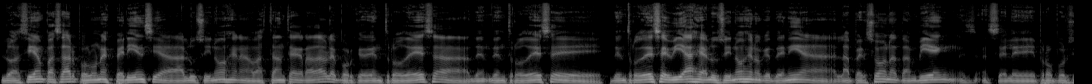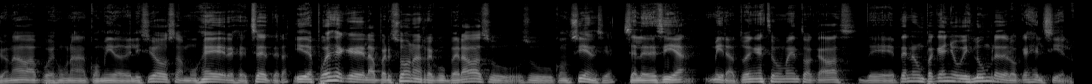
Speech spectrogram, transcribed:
lo hacían pasar por una experiencia alucinógena bastante agradable porque dentro de esa dentro de ese dentro de ese viaje alucinógeno que tenía la persona también se le proporcionaba pues una comida deliciosa mujeres etcétera. Y después de que la persona recuperaba su, su conciencia se le decía mira tú en este momento acabas de tener un pequeño vislumbre de lo que es el cielo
